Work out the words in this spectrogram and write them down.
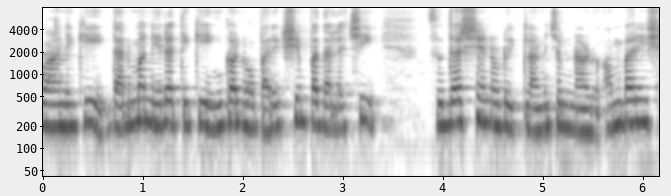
వానికి ధర్మనిరతికి ఇంకను పరీక్షింపదలచి సుదర్శనుడు ఇట్లా అనుచున్నాడు. అంబరీష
